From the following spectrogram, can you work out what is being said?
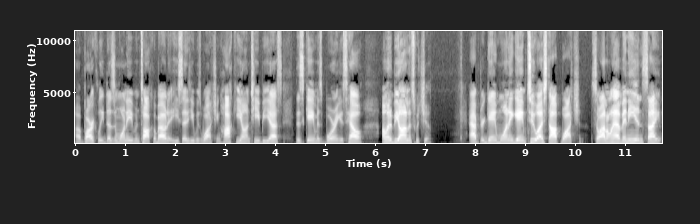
Uh, Barkley doesn't want to even talk about it. He said he was watching hockey on TBS. This game is boring as hell. I'm going to be honest with you. After game one and game two, I stopped watching. So I don't have any insight.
